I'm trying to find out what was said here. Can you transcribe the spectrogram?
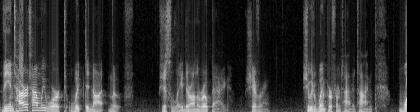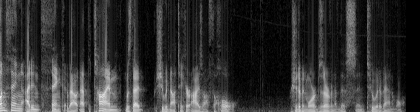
The entire time we worked, Whip did not move. She just laid there on the rope bag, shivering. She would whimper from time to time. One thing I didn't think about at the time was that she would not take her eyes off the hole. We should have been more observant of this intuitive animal.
